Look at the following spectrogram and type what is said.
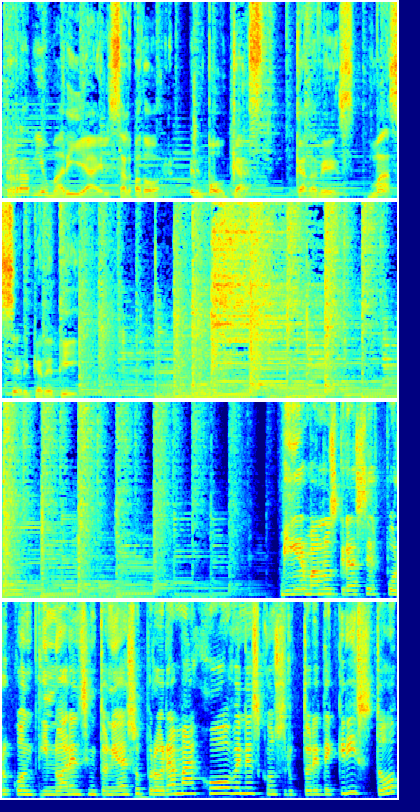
Radio María El Salvador, el podcast, cada vez más cerca de ti. Hermanos, gracias por continuar en sintonía de su programa Jóvenes Constructores de Cristo.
